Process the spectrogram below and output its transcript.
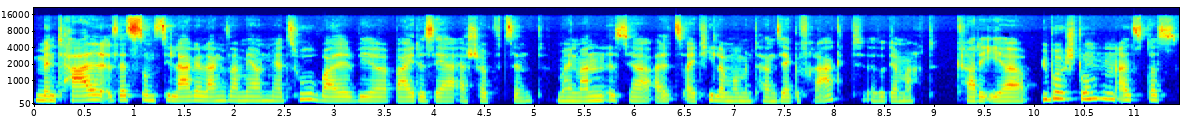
Mental setzt uns die Lage langsam mehr und mehr zu, weil wir beide sehr erschöpft sind. Mein Mann ist ja als ITler momentan sehr gefragt. Also der macht gerade eher Überstunden, als dass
